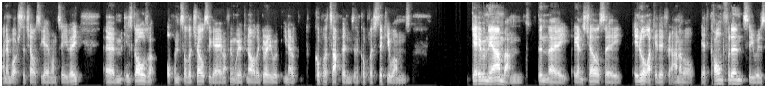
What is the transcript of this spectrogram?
and then watched the Chelsea game on TV. Um, his goals up until the Chelsea game, I think we can all agree with you know a couple of tap ins and a couple of sticky ones. Gave him the armband, didn't they, against Chelsea? He looked like a different animal. He had confidence. He was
